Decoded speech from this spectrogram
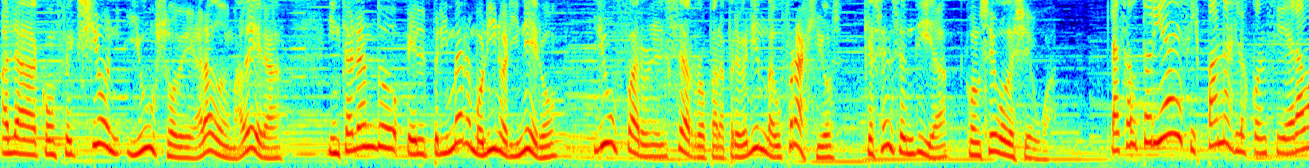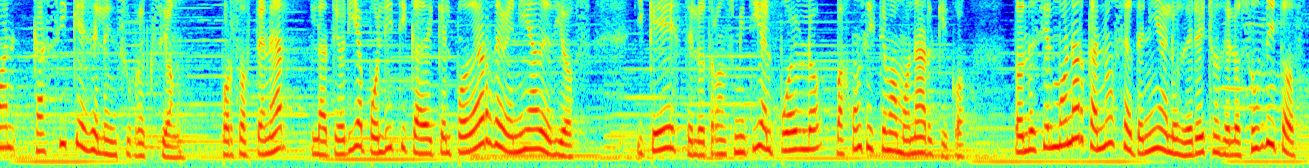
a la confección y uso de arado de madera, instalando el primer molino harinero y un faro en el cerro para prevenir naufragios que se encendía con cebo de yegua. Las autoridades hispanas los consideraban caciques de la insurrección, por sostener la teoría política de que el poder devenía de Dios y que éste lo transmitía al pueblo bajo un sistema monárquico, donde si el monarca no se atenía a los derechos de los súbditos,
